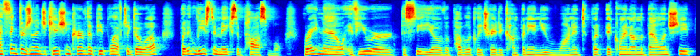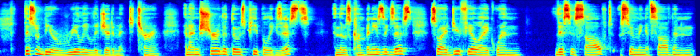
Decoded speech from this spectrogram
I think there's an education curve that people have to go up, but at least it makes it possible. Right now, if you were the CEO of a publicly traded company and you wanted to put Bitcoin on the balance sheet, this would be a really legitimate deterrent. And I'm sure that those people exist and those companies exist. So I do feel like when this is solved, assuming it's solved in,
